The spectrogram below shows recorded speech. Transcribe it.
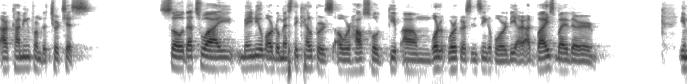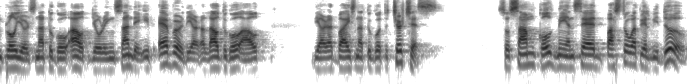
are coming from the churches. So that's why many of our domestic helpers, our household keep, um, workers in Singapore, they are advised by their employers not to go out during Sunday. If ever they are allowed to go out, they are advised not to go to churches. So some called me and said, Pastor, what will we do?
